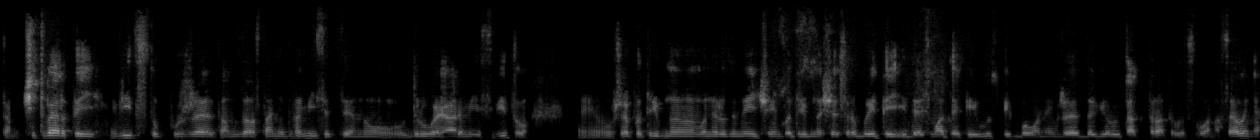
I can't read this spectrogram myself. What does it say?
там четвертий відступ уже там за останні два місяці ну другої армії світу. Е, вже потрібно, вони розуміють, що їм потрібно щось робити і десь мати який успіх, бо вони вже довіру і так втратили свого населення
